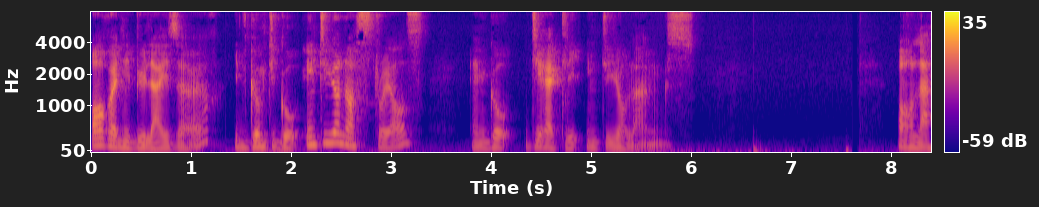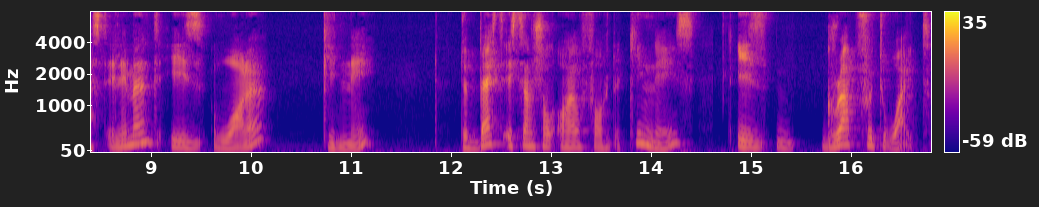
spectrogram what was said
or a nebulizer. It's going to go into your nostrils and go directly into your lungs. Our last element is water kidney. The best essential oil for the kidneys is grapefruit white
